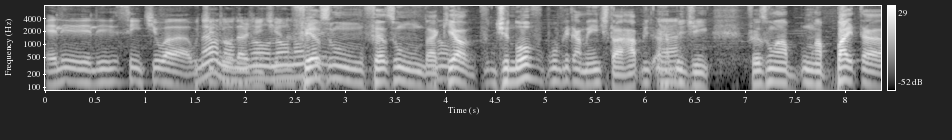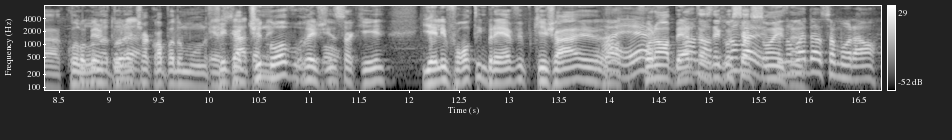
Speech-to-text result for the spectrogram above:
Ele, ele sentiu a- o Não, título não, da Argentina. não, não. Fez um, fez um, aqui ó, de novo publicamente, tá? Rapi- É. Rapidinho. Fez uma, uma baita coluna Cobertura. durante a Copa do Mundo. Fica de Exatamente. novo o registro aqui e ele volta em breve, porque já eh, Ah, é? foram abertas Não, as tu não vai- negociações, tu não né? vai dar essa moral.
